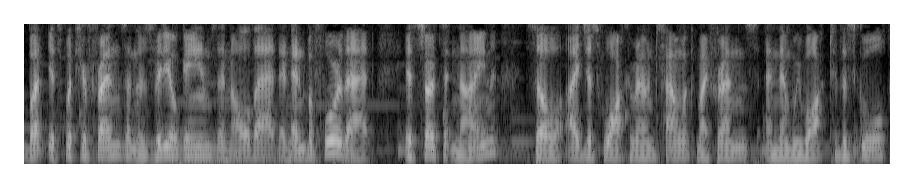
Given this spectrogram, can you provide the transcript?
but it's with your friends and there's video games and all that. And, and before that, it starts at 9, so I just walk around town with my friends and then we walk to the school.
